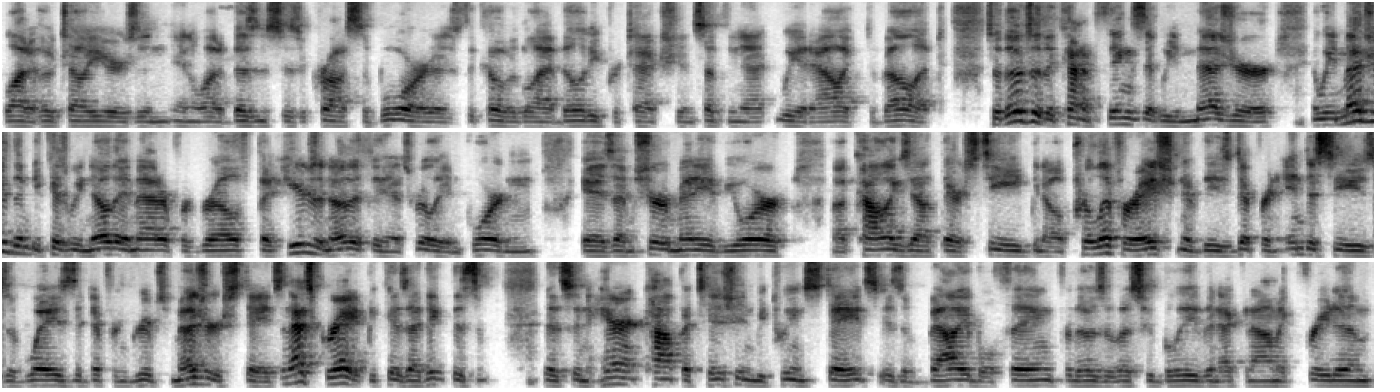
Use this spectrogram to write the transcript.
a lot of hoteliers and, and a lot of businesses across the board is the COVID liability protection, something that we at ALEC developed. So those are the kind of things that we measure, and we measure them because we know they matter for growth. But here's another thing that's really important: is I'm sure many of your uh, colleagues out there see you know proliferation of these different indices of ways that different groups measure states, and that's that's great because I think this this inherent competition between states is a valuable thing for those of us who believe in economic freedom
